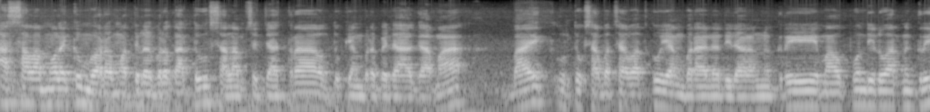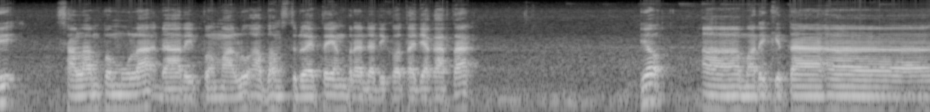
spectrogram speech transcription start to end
Assalamualaikum warahmatullahi wabarakatuh. Salam sejahtera untuk yang berbeda agama Baik untuk sahabat-sahabatku yang berada di dalam negeri maupun di luar negeri. Salam pemula dari pemalu Abang Studio IT yang berada di kota Jakarta. Yuk uh, mari kita uh,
